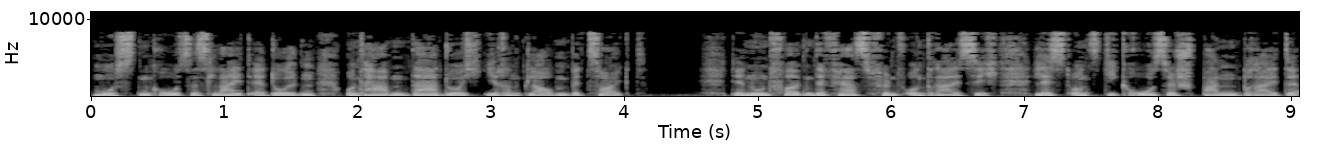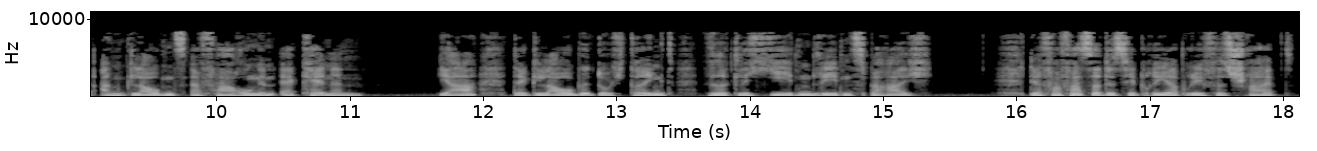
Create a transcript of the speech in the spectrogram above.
mussten großes Leid erdulden und haben dadurch ihren Glauben bezeugt. Der nun folgende Vers 35 lässt uns die große Spannbreite an Glaubenserfahrungen erkennen. Ja, der Glaube durchdringt wirklich jeden Lebensbereich. Der Verfasser des Hebräerbriefes schreibt,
